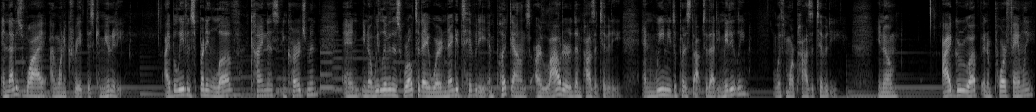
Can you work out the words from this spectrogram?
And that is why I want to create this community. I believe in spreading love, kindness, encouragement, and you know, we live in this world today where negativity and put downs are louder than positivity. And we need to put a stop to that immediately with more positivity. You know, I grew up in a poor family,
